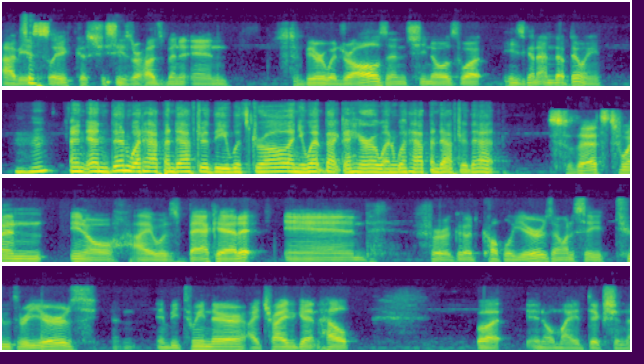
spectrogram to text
obviously, because she sees her husband in severe withdrawals and she knows what he's going to end up doing. and and then what happened after the withdrawal? And you went back to heroin. What happened after that? So that's when you know i was back at it and for a good couple years i want to say two three years and in between there i tried getting help but you know my addiction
